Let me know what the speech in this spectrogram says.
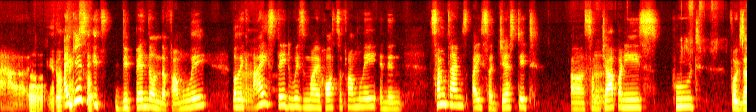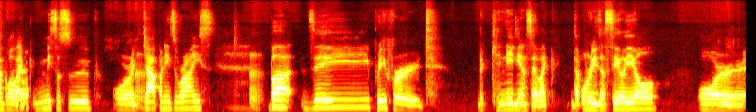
Uh, Oh, you don't I guess so? it's depend on the family, but like Mm. I stayed with my host family, and then sometimes I suggested uh, some Mm. Japanese food, for example, Okay. like miso soup or like Mm. Japanese rice, Mm. but they preferred the Canadian style, like the only the cereal, or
